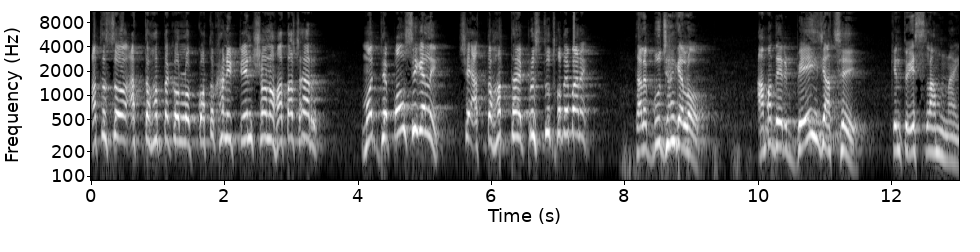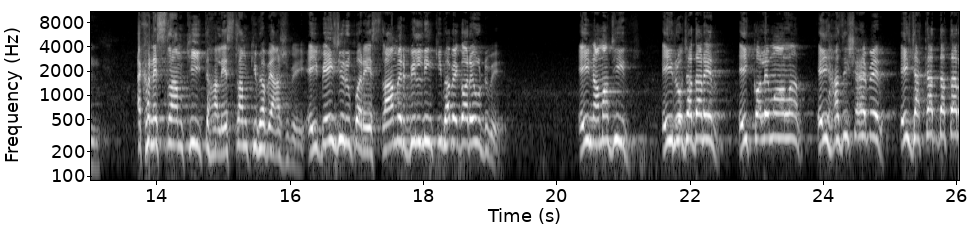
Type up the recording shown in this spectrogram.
অথচ আত্মহত্যা করল, কতখানি টেনশন হতাশার মধ্যে পৌঁছে গেলে সে আত্মহত্যায় প্রস্তুত হতে পারে? তাহলে বুঝা গেল আমাদের বেইজ আছে, কিন্তু ইসলাম নাই। এখন ইসলাম কি তাহলে? ইসলাম কীভাবে আসবে? এই বেইজের উপরে ইসলামের বিল্ডিং কীভাবে গড়ে উঠবে? এই নামাজির, এই রোজাদারের, এই কলেমাওয়ালার, এই হাজি সাহেবের, এই জাকাত দাতার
